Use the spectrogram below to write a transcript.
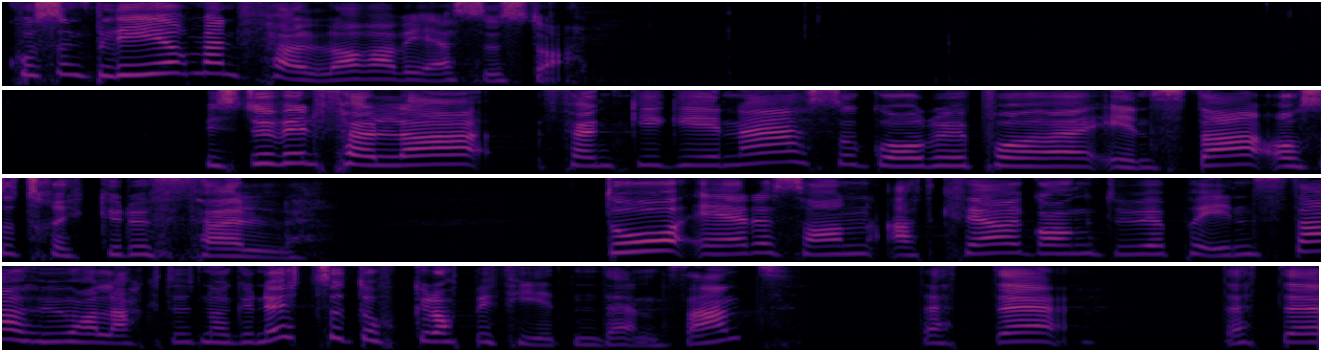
Hvordan blir vi en følger av Jesus, da? Hvis du vil følge Funkygine, så går du på Insta og så trykker du 'følg'. Da er det sånn at Hver gang du er på Insta og hun har lagt ut noe nytt, så dukker det opp i feeden din. sant? Dette, dette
